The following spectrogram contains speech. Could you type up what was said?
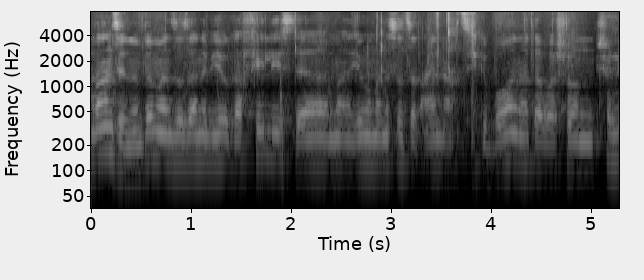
Ja, Wahnsinn. Und wenn man so seine Biografie liest, der junge Mann ist 1981 geboren, hat aber schon, Schon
